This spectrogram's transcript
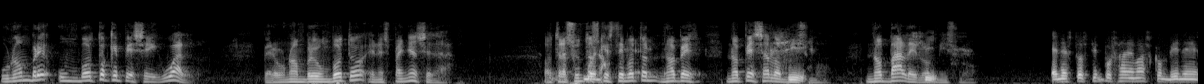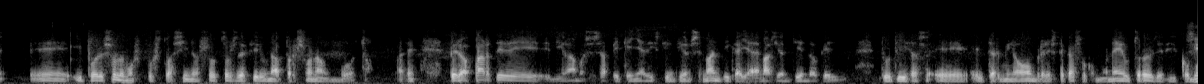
un hombre, un voto que pese igual. Pero un hombre, un voto en España se da. Otro asunto es que este voto no, no pesa lo mismo, no vale lo mismo. En estos tiempos, además, conviene, eh, y por eso lo hemos puesto así nosotros, decir una persona, un voto. Pero aparte de, digamos, esa pequeña distinción semántica, y además yo entiendo que tú utilizas eh, el término hombre en este caso como neutro, es decir, como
